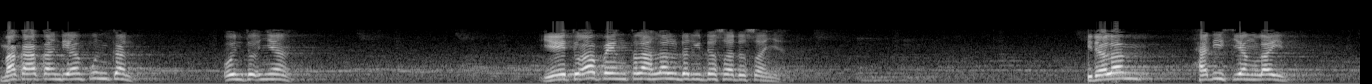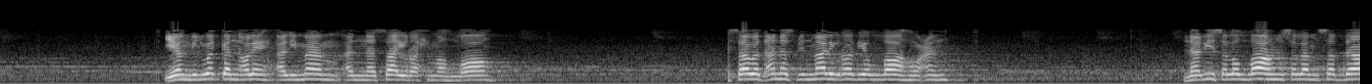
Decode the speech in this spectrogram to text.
maka akan diampunkan untuknya yaitu apa yang telah lalu dari dosa-dosanya. Di dalam hadis yang lain yang diriwayatkan oleh Al-Imam An-Nasa'i rahimahullah sahabat Anas bin Malik radhiyallahu an Nabi sallallahu alaihi wasallam sabda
